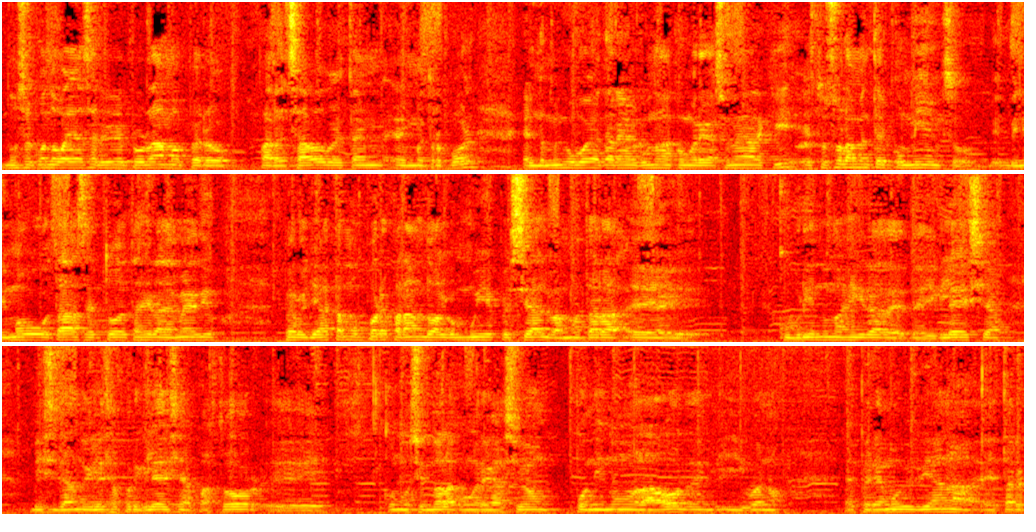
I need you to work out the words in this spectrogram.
No sé cuándo vaya a salir el programa, pero para el sábado voy a estar en, en Metropol. El domingo voy a estar en algunas congregaciones aquí. Esto es solamente el comienzo. Vinimos a Bogotá a hacer toda esta gira de medios, pero ya estamos preparando algo muy especial. Vamos a estar eh, cubriendo una gira de, de iglesia, visitando iglesia por iglesia, pastor, eh, conociendo a la congregación, poniéndonos a la orden. Y bueno, esperemos, Viviana, estar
